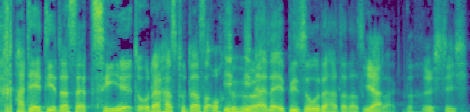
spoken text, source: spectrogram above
Hat er dir das erzählt oder hast du das auch In, gehört? in einer Episode hat er das ja, gesagt. richtig.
